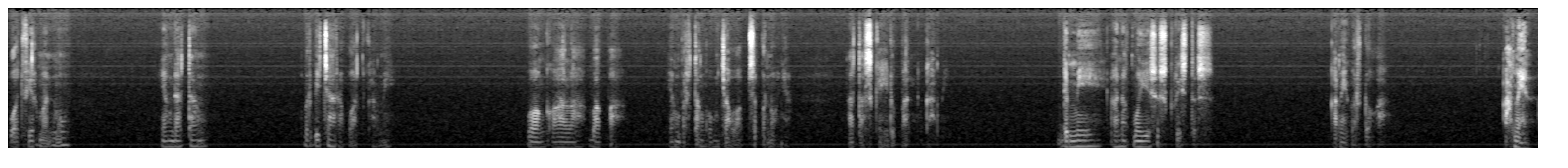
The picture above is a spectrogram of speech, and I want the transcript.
buat firmanmu yang datang berbicara buat kami. Bahwa engkau Allah Bapa yang bertanggung jawab sepenuhnya atas kehidupan kami. Demi anakmu Yesus Kristus, kami berdoa. Amin.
